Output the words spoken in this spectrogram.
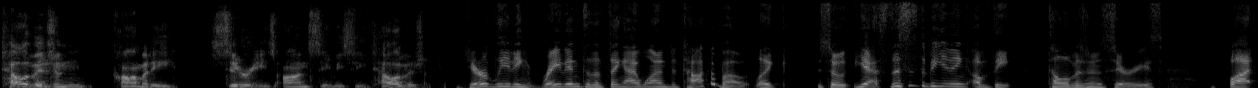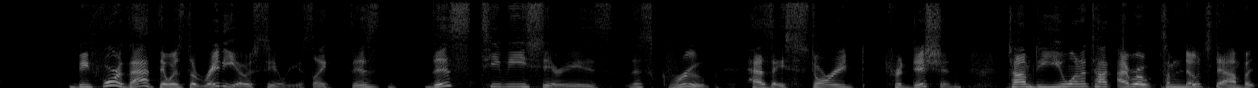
television comedy series on CBC television. You're leading right into the thing I wanted to talk about. Like, so yes, this is the beginning of the television series, but before that, there was the radio series. Like this, this TV series, this group has a storied tradition. Tom, do you want to talk? I wrote some notes down, but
